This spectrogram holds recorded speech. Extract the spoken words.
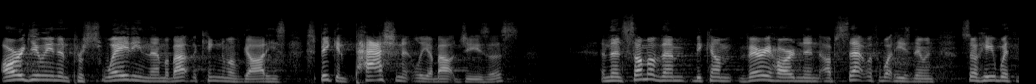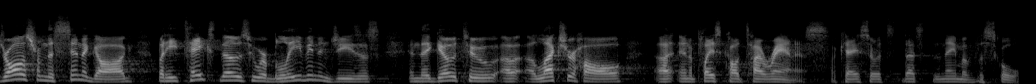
arguing and persuading them about the kingdom of God. He's speaking passionately about Jesus. And then some of them become very hardened and upset with what he's doing. So he withdraws from the synagogue, but he takes those who are believing in Jesus and they go to a, a lecture hall uh, in a place called Tyrannus. Okay, so that's the name of the school.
